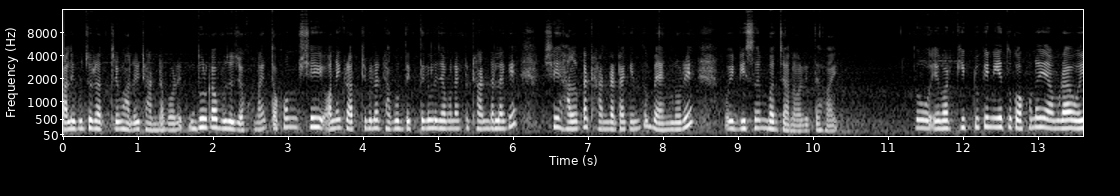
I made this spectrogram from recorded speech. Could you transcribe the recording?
কালী পুজোর রাত্রে ভালোই ঠান্ডা পড়ে। দুর্গা পুজো যখন হয়, তখন সেই অনেক রাত্রিবেলা ঠাকুর দেখতে গেলে যেমন একটা ঠান্ডা লাগে, সেই হালকা ঠান্ডাটা কিন্তু ব্যাঙ্গালোরে ওই ডিসেম্বর জানুয়ারিতে হয়। তো এবার কিট্টুকে নিয়ে তো কখনোই আমরা ওই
